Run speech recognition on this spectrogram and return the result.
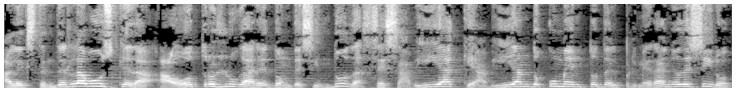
al extender la búsqueda a otros lugares donde sin duda se sabía que habían documentos del primer año de Ciro,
